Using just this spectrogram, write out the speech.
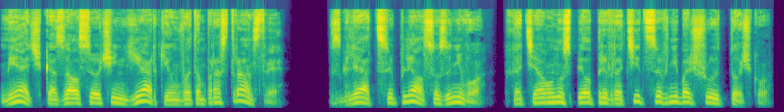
Мяч казался очень ярким в этом пространстве. Взгляд цеплялся за него, хотя он успел превратиться в небольшую точку.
